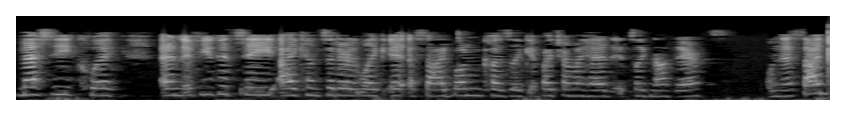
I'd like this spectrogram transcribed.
messy quick. And if you could see I consider like it a side bun because like if I turn my head it's like not there on this side.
